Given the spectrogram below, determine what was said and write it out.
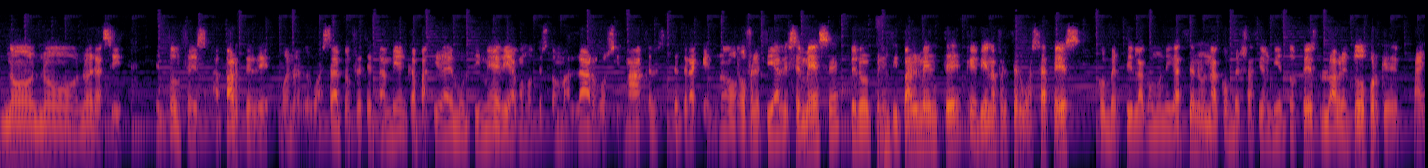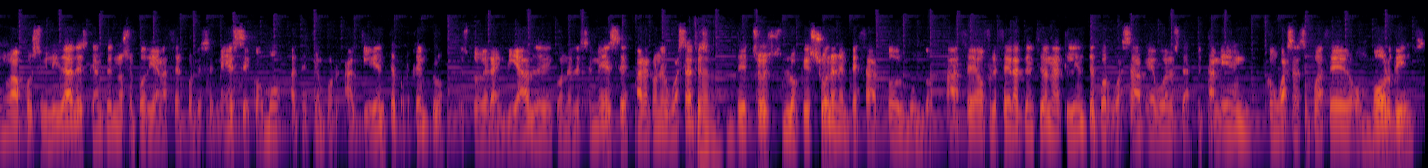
no, no, no era así. Entonces, aparte de, bueno, el WhatsApp ofrece también capacidad de multimedia, como textos más largos, imágenes, etcétera, que no ofrecía el SMS, pero principalmente que viene a ofrecer WhatsApp es convertir la comunicación en una conversación. Y entonces lo abre todo porque hay nuevas posibilidades que antes no se podían hacer por SMS, como atención por, al cliente, por ejemplo. Esto era inviable con el SMS. Ahora con el WhatsApp, de hecho, es lo que suelen empezar todo el mundo, a, hacer, ofrecer atención al cliente por WhatsApp. bueno, también con WhatsApp se puede hacer onboardings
